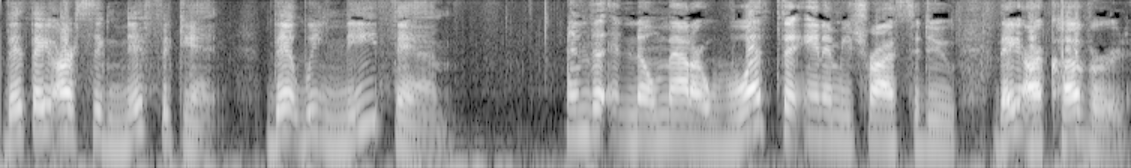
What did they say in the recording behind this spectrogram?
that they are significant, that we need them. And that no matter what the enemy tries to do, they are covered.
